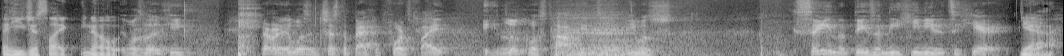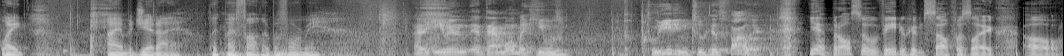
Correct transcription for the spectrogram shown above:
That he just like you know It was Luke. He remember it wasn't just a back and forth fight. He, Luke was talking to him. He was saying the things that he needed to hear. yeah, Yeah. like I am a Jedi, like my father before me. And even at that moment, he was pleading to his father. Yeah, but also Vader himself was like, oh,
